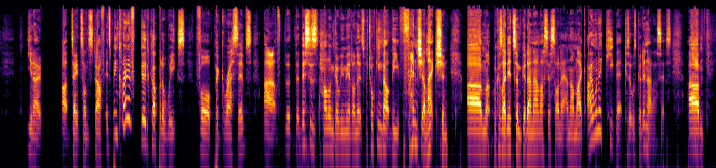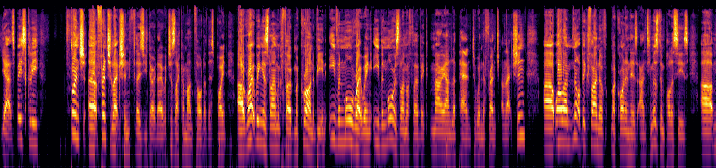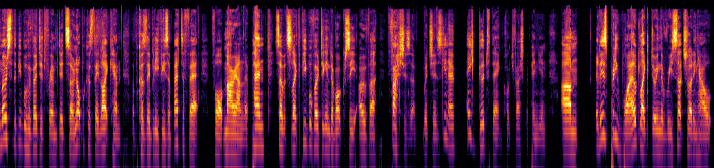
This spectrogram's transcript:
you know, updates on stuff. It's been kind of good couple of weeks for progressives. Uh, th- th- this is how long ago we made on it. We're talking about the French election um, because I did some good analysis on it, and I'm like, I want to keep it because it was good analysis. Um, yeah, it's basically French uh, French election, for those of you don't know, which is like a month old at this point, uh, right wing Islamophobe Macron beat an even more right wing, even more Islamophobic Marianne Le Pen to win the French election. Uh, while I'm not a big fan of Macron and his anti Muslim policies, uh, most of the people who voted for him did so not because they like him, but because they believe he's a better fit for Marianne Le Pen. So it's like people voting in democracy over fascism, which is, you know, a good thing, controversial opinion. Um, it is pretty wild, like doing the research, learning how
